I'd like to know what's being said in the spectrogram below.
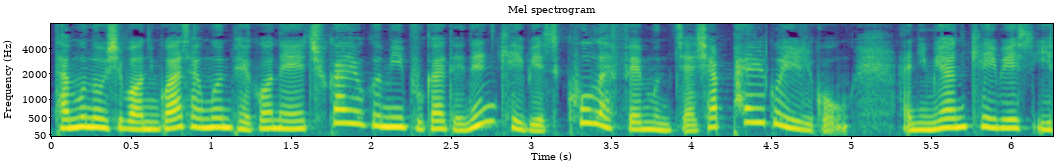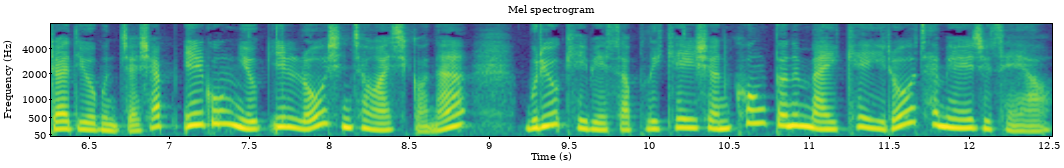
단문 50원과 장문 100원의 추가 요금이 부과되는 KBS Cool FM 문자샵 8910 아니면 KBS 2라디오 문자샵 1061로 신청하시거나 무료 KBS 애플리케이션 콩 또는 my K로 참여해 주세요.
